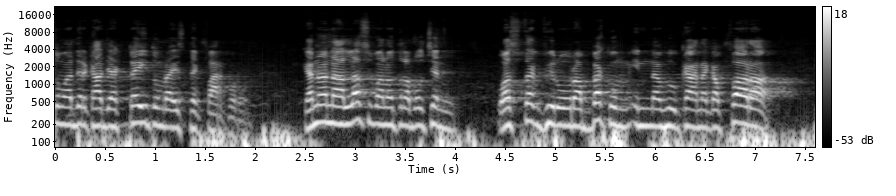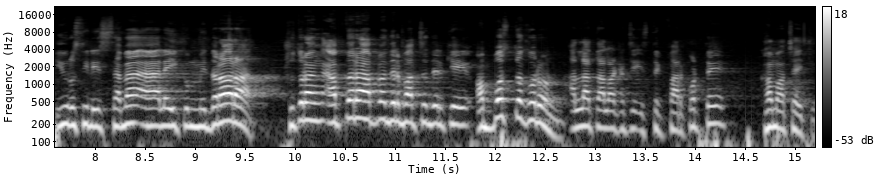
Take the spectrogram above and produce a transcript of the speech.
তোমাদের কাজ একটাই, তোমরা ইস্তেক পার করো। কেননা আল্লাহ সুবাহতলা বলছেন ওয়াস্তাক ফিরু রাব্বাকুম, ইন্নাহু কানা গাফফারা, ইউরসিল ইসামা আলাইকুম মিদরারা। সুতরাং আপনারা আপনাদের বাচ্চাদেরকে অভ্যস্ত করুন, আল্লাহ তাআলার কাছে ইস্তেক পার করতে ক্ষমা চাইতে।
